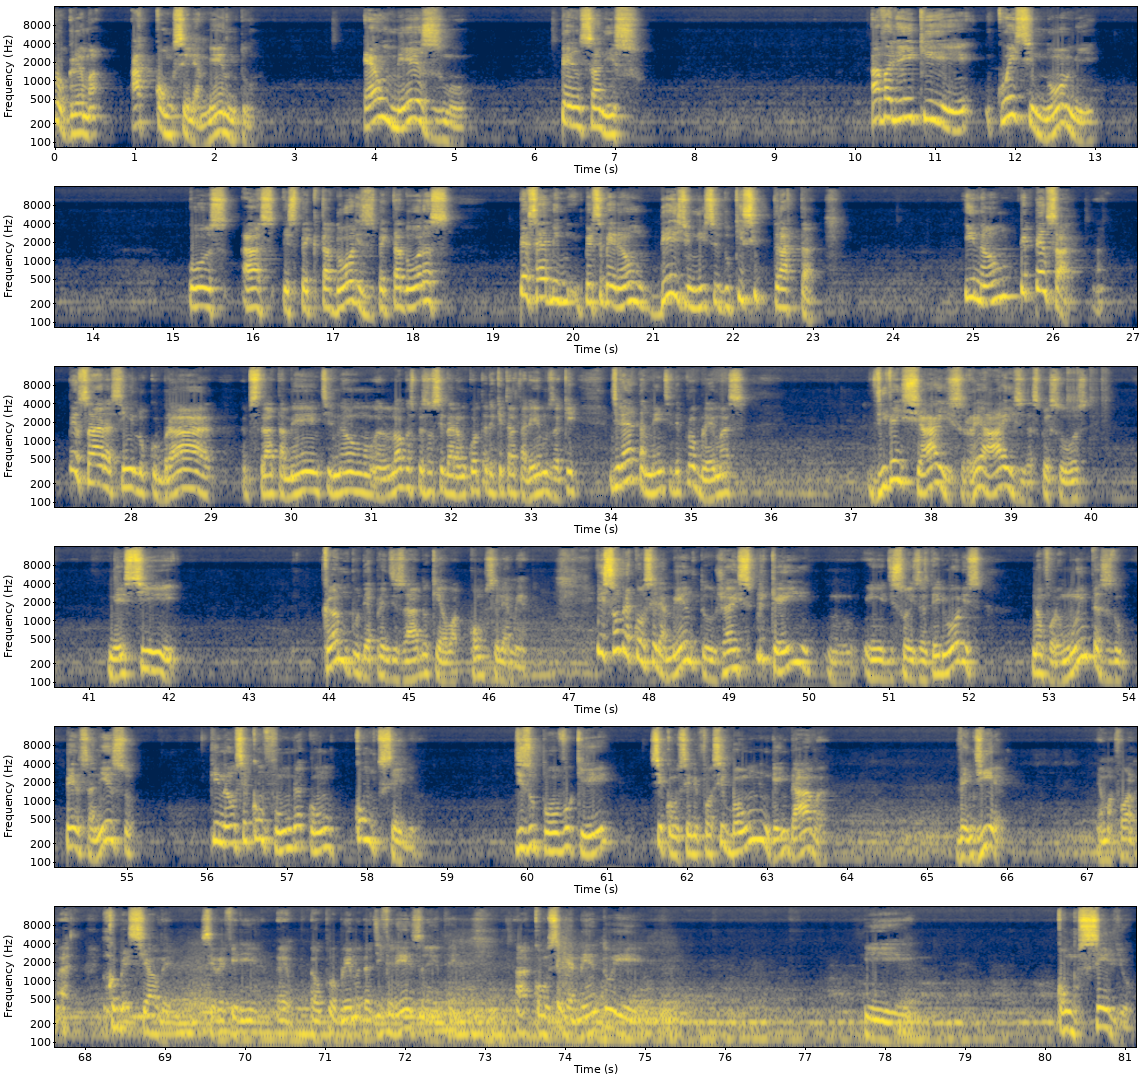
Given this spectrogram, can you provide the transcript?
programa aconselhamento é o mesmo pensa nisso. Avaliei que com esse nome os as espectadores, espectadoras percebem, perceberão desde o início do que se trata e não de pensar. Né? Pensar assim, lucubrar abstratamente, não. Logo as pessoas se darão conta de que trataremos aqui diretamente de problemas vivenciais, reais das pessoas neste campo de aprendizado que é o aconselhamento. E sobre aconselhamento, já expliquei em edições anteriores, não foram muitas, do Pensa Nisso, que não se confunda com conselho. Diz o povo que se conselho fosse bom, ninguém dava, vendia. É uma forma comercial de se referir é, ao problema da diferença entre aconselhamento e, e conselho.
